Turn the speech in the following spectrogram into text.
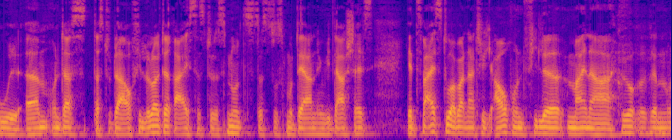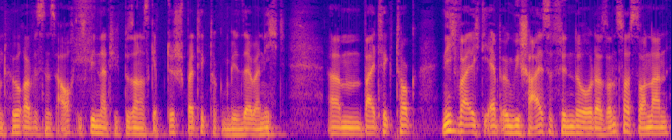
cool ähm, und dass, dass du da auch viele Leute erreichst, dass du das nutzt, dass du es modern irgendwie darstellst. Jetzt weißt du aber natürlich auch und viele meiner Hörerinnen und Hörer wissen es auch, ich bin natürlich besonders skeptisch bei TikTok und bin selber nicht ähm, bei TikTok. Nicht, weil ich die App irgendwie scheiße finde oder sonst was, sondern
